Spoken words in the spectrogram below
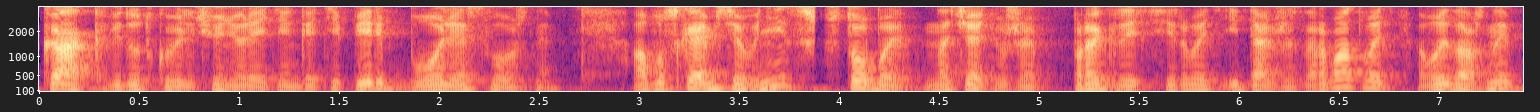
как ведут к увеличению рейтинга, теперь более сложные. Опускаемся вниз, чтобы начать уже прогрессировать и также зарабатывать, вы должны,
